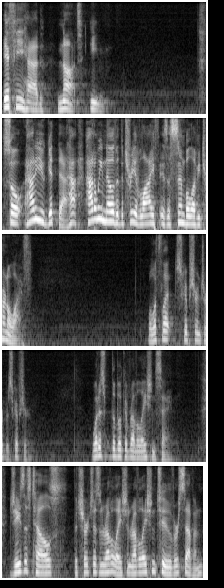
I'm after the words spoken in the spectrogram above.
If he had not eaten. So, how do you get that? How, how do we know that the tree of life is a symbol of eternal life? Well, let's let Scripture interpret Scripture. What does the book of Revelation say? Jesus tells the churches in Revelation, Revelation 2, verse 7.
